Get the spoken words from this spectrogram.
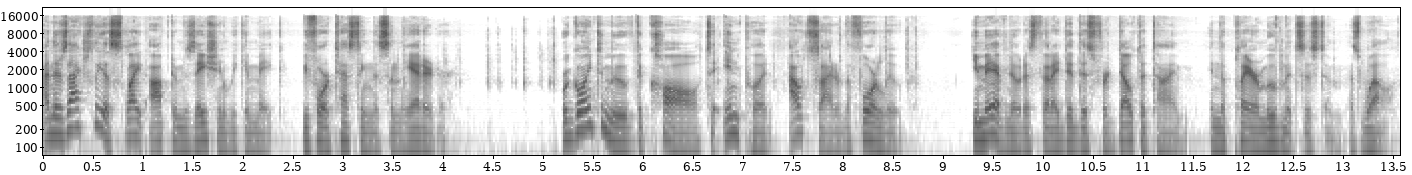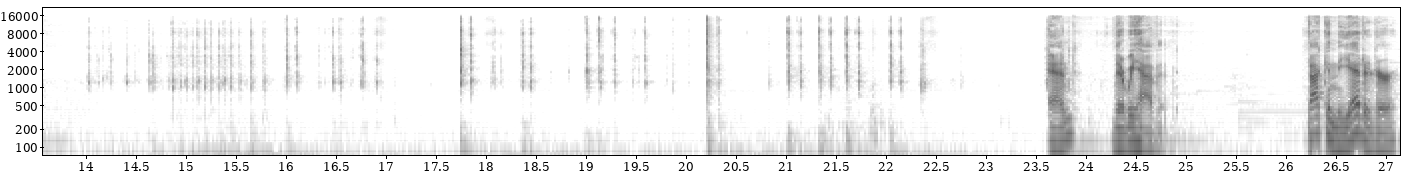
And there's actually a slight optimization we can make before testing this in the editor. We're going to move the call to input outside of the for loop. You may have noticed that I did this for delta time in the player movement system as well. And there we have it. Back in the editor,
